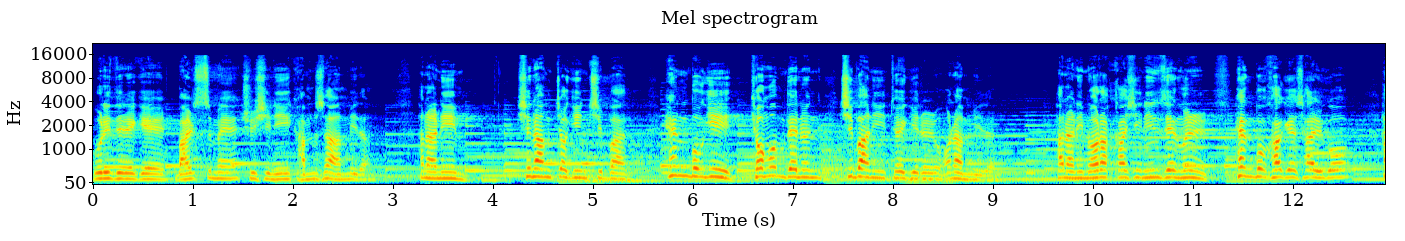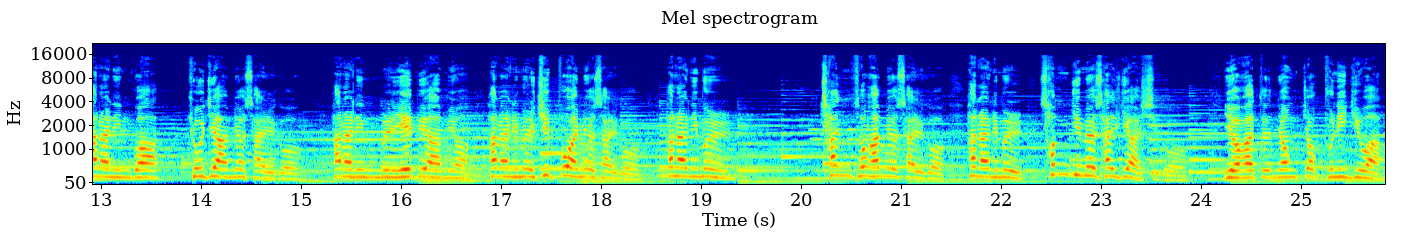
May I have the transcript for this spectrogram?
우리들에게 말씀해 주시니 감사합니다. 하나님, 신앙적인 집안, 행복이 경험되는 집안이 되기를 원합니다. 하나님 허락하신 인생을 행복하게 살고 하나님과 교제하며 살고 하나님을 예배하며 하나님을 기뻐하며 살고 하나님을 찬송하며 살고 하나님을 섬기며 살게 하시고 이와 같은 영적 분위기와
